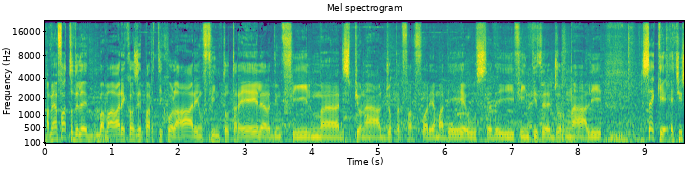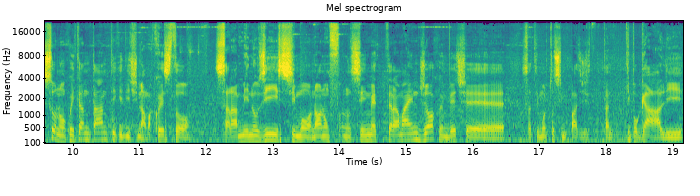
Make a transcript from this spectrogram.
Abbiamo fatto delle varie cose particolari, un finto trailer di un film di spionaggio per far fuori Amadeus, dei finti telegiornali. Sai che ci sono quei cantanti che dici no ma questo sarà menosissimo, no? non, non, si metterà mai in gioco, invece stati molto simpatici, tipo Gali,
